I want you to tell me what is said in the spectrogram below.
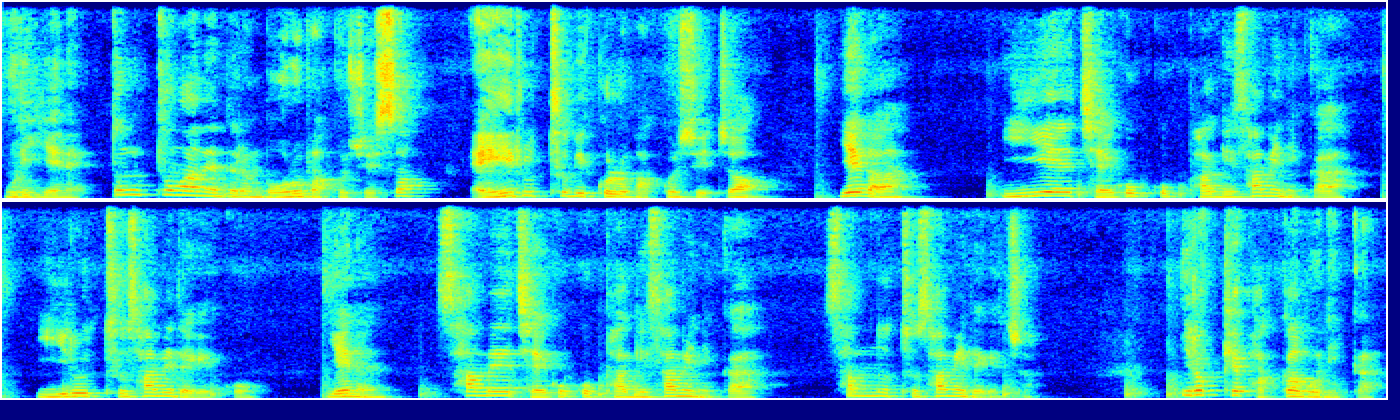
우리 얘네 뚱뚱한 애들은 뭐로 바꿀 수 있어? a 루트 b 꼴로 바꿀 수 있죠. 얘가 2의 제곱 곱하기 3이니까 2 루트 3이 되겠고 얘는 3의 제곱 곱하기 3이니까 3 루트 3이 되겠죠. 이렇게 바꿔보니까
